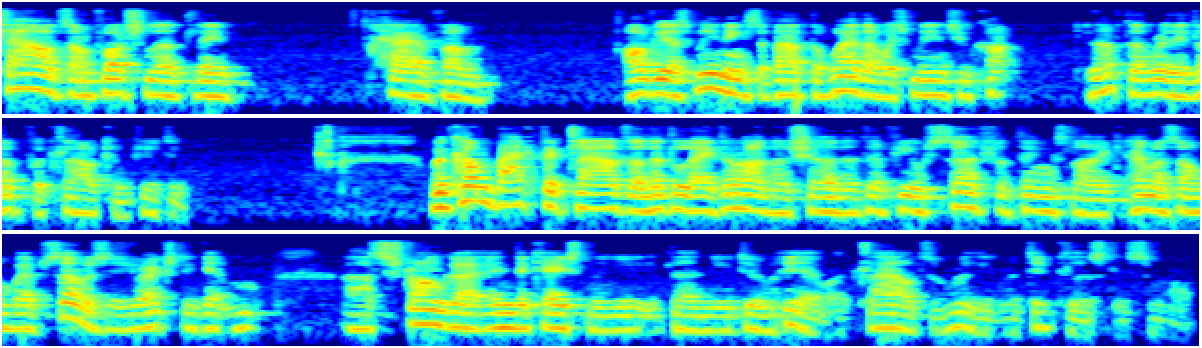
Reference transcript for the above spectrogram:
clouds, unfortunately, have um, obvious meanings about the weather, which means you can't. You have to really look for cloud computing. We'll come back to clouds a little later on and show that if you search for things like Amazon Web Services, you actually get a stronger indication than you, than you do here, where clouds are really ridiculously small.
